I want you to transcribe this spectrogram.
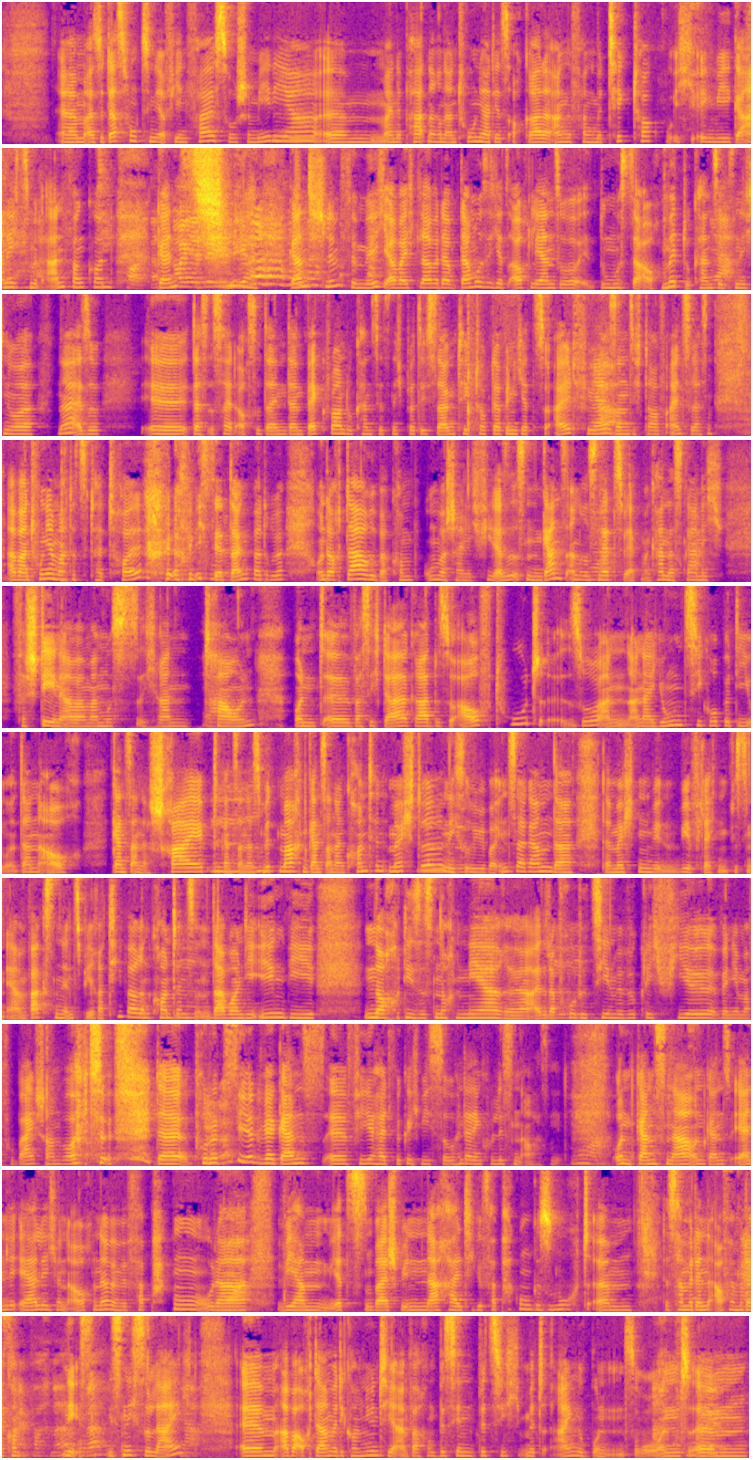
ähm, also das funktioniert auf jeden Fall, Social Media. Mhm. Ähm, meine Partnerin Antonia hat jetzt auch gerade angefangen mit TikTok, wo ich irgendwie gar nichts ja, mit anfangen konnte. TikTok, ganz, ja, ganz schlimm für mich, aber ich glaube, da, da muss ich jetzt auch lernen, so du musst da auch mit. Du kannst ja. jetzt nicht nur, ne, also äh, das ist halt auch so dein, dein Background. Du kannst jetzt nicht plötzlich sagen, TikTok, da bin ich jetzt zu alt für, ja. sondern sich darauf einzulassen. Aber Antonia macht das total toll. da bin ich cool. sehr dankbar drüber. Und auch darüber kommt unwahrscheinlich viel. Also es ist ein ganz anderes ja. Netzwerk. Man kann das gar nicht verstehen, aber man muss sich ran trauen. Ja. Und äh, was sich da gerade so auftut, so an, an einer jungen Zielgruppe, die dann auch ganz anders schreibt, mhm. ganz anders mitmacht, einen ganz anderen Content möchte, mhm. nicht so wie bei Instagram. Da, da möchten wir, wir vielleicht ein bisschen eher erwachsenen, inspirativeren Content mhm. und da wollen die irgendwie noch dieses noch nähere. Also da mhm. produzieren wir wirklich viel, wenn ihr mal vorbeischauen wollt, da produzieren ja. wir ganz äh, viel halt wirklich, wie es so hinter den Kulissen aussieht. Ja. Und ganz nah und ganz ehrlich ehrlich und auch, ne, wenn wir verpacken oder ja. wir haben jetzt zum Beispiel eine nachhaltige Verpackung gesucht. Ähm, das haben wir dann auch, wenn man da kommt. Einfach, ne? Nee, ist, ist, nicht so leicht. Ja. Ähm, aber auch da haben wir die Community einfach ein bisschen witzig mit eingebunden. So. Ach, und cool. ähm,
